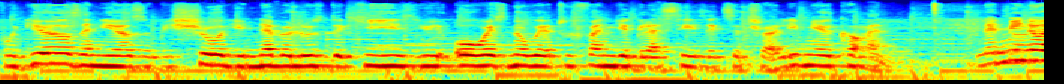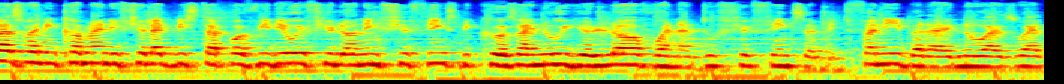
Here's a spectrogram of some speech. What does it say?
for years and years and be sure you never lose the keys, you always know where to find your glasses, etc. Leave me a comment. Let me know as well in comment if you like this type of video, if you're learning few things, because I know you love when I do few things a bit funny, but I know as well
